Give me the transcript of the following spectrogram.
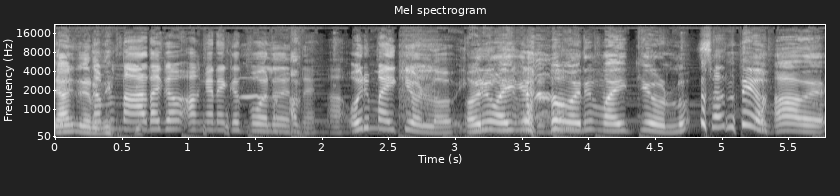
ഞാൻ കരുതി നിൽക്കും. നാടകം അങ്ങനെയൊക്കെ പോലെ തന്നെ. ഒരു മൈക്കേ ഉള്ളൂ. ഒരു മൈക്ക് ഒരു മൈക്കേ ഉള്ളൂ. സത്യം. അതെ.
